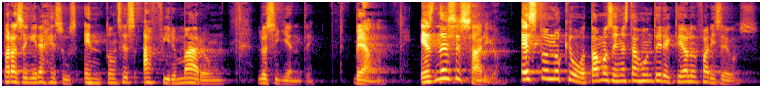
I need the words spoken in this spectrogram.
para seguir a Jesús. Entonces afirmaron lo siguiente. Vean, es necesario, esto es lo que votamos en esta junta directiva de los fariseos,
